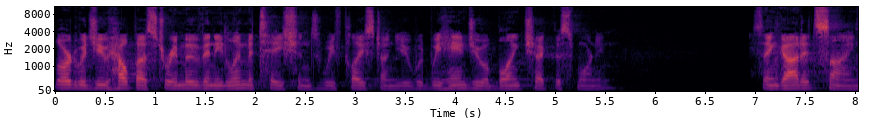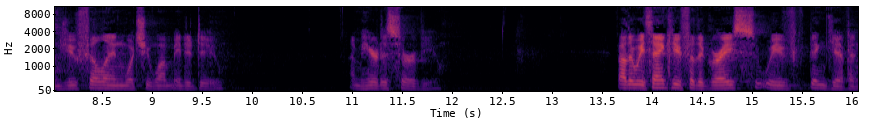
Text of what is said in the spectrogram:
Lord, would you help us to remove any limitations we've placed on you? Would we hand you a blank check this morning? Saying, God, it's signed. You fill in what you want me to do. I'm here to serve you. Father, we thank you for the grace we've been given.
